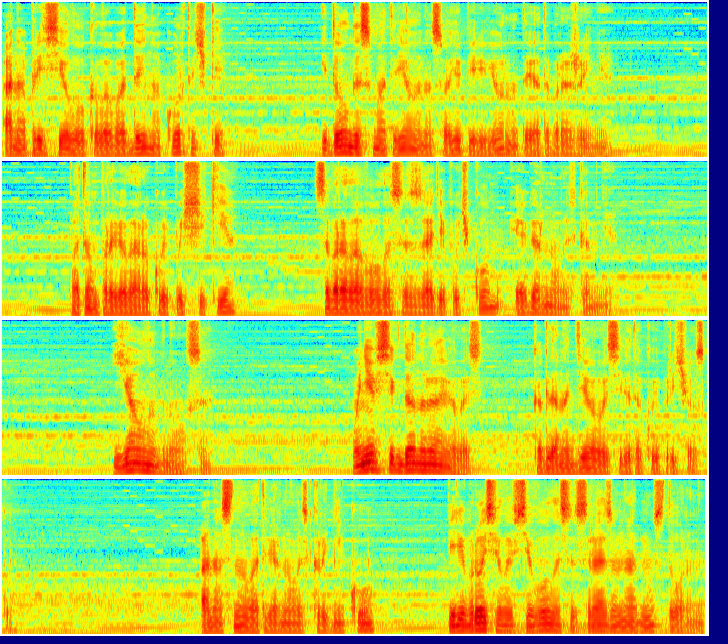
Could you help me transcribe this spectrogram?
Она присела около воды на корточке и долго смотрела на свое перевернутое отображение. Потом провела рукой по щеке, собрала волосы сзади пучком и обернулась ко мне. Я улыбнулся. Мне всегда нравилось, когда она делала себе такую прическу. Она снова отвернулась к роднику, перебросила все волосы сразу на одну сторону,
